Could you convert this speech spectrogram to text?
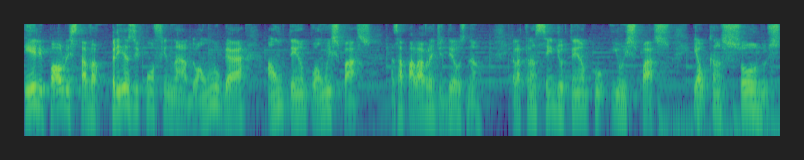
Ele, Paulo, estava preso e confinado a um lugar, a um tempo, a um espaço. Mas a palavra de Deus não. Ela transcende o tempo e o espaço e alcançou-nos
